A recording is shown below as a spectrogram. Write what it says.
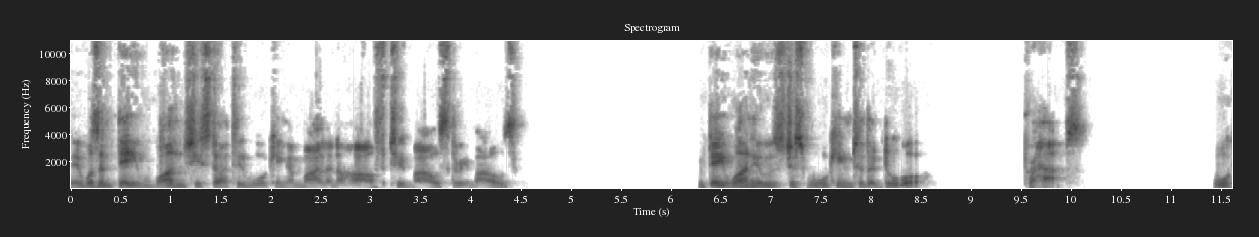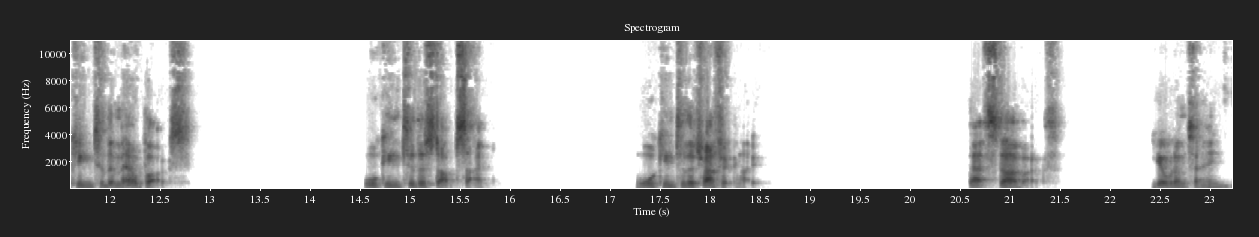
It wasn't day one she started walking a mile and a half, two miles, three miles. Day one, it was just walking to the door perhaps. Walking to the mailbox. Walking to the stop sign. Walking to the traffic light. That's Starbucks. You get what I'm saying?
